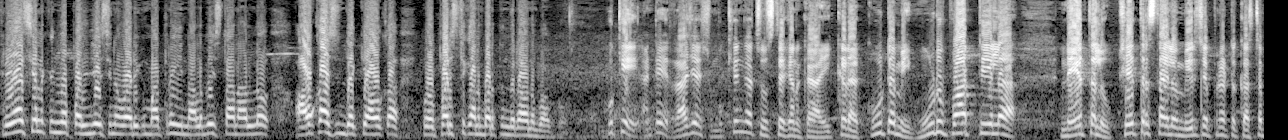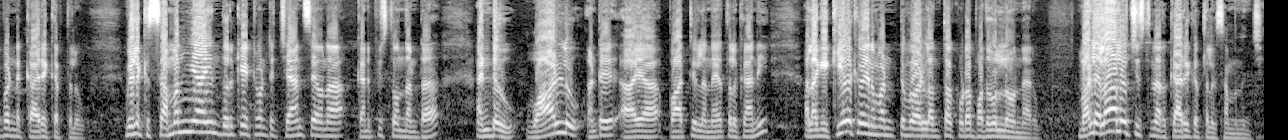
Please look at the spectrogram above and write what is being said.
క్రియాశీలకంగా పనిచేసిన వారికి మాత్రం ఈ నలభై స్థానాల్లో అవకాశం దక్కే అవకా పరిస్థితి కనబడుతుంది రావణ బాబు ఓకే అంటే రాజేష్ ముఖ్యంగా చూస్తే కనుక ఇక్కడ కూటమి మూడు పార్టీల నేతలు క్షేత్రస్థాయిలో మీరు చెప్పినట్టు కష్టపడిన కార్యకర్తలు. వీళ్ళకి సమన్యాయం దొరికేటువంటి ఛాన్స్ ఏమైనా కనిపిస్తోందంట? అండ్ వాళ్ళు అంటే ఆయా పార్టీల నేతలు కానీ అలాగే కీలకమైనటువంటి వాళ్ళంతా కూడా పదవుల్లో ఉన్నారు. వాళ్ళు ఎలా ఆలోచిస్తున్నారు కార్యకర్తలకు సంబంధించి?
